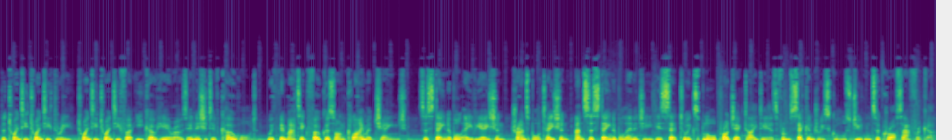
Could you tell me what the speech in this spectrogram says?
The 2023-2024 Eco Heroes Initiative cohort, with thematic focus on climate change, sustainable aviation, transportation and sustainable energy is set to explore project ideas from secondary school students across Africa.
